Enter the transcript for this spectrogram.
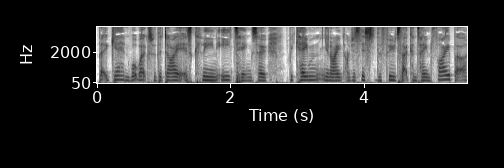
But again, what works with the diet is clean eating. So we came, you know, I, I just listed the foods that contain fiber,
